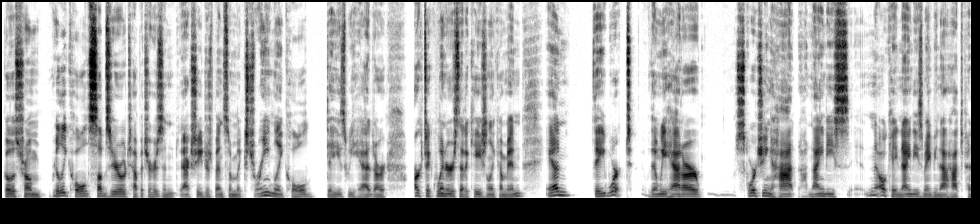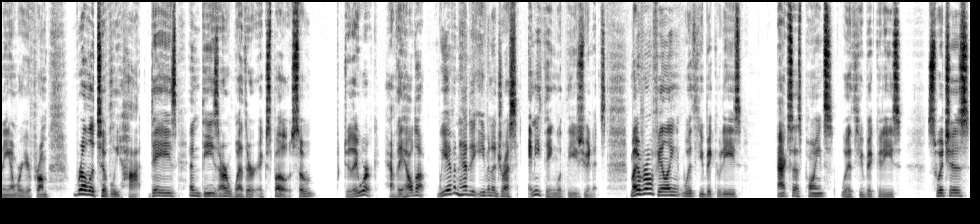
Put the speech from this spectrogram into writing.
goes from really cold sub-zero temperatures, and actually there's been some extremely cold days we had, our Arctic winters that occasionally come in, and they worked. Then we had our scorching hot 90s, okay, 90s maybe not hot depending on where you're from, relatively hot days, and these are weather exposed. So do they work? Have they held up? We haven't had to even address anything with these units. My overall feeling with Ubiquiti's access points, with Ubiquiti's switches,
